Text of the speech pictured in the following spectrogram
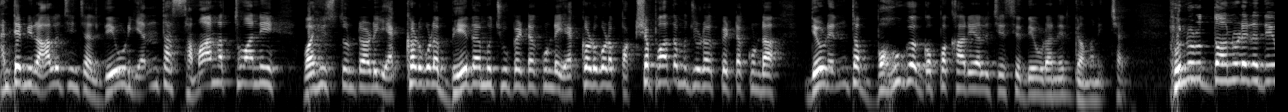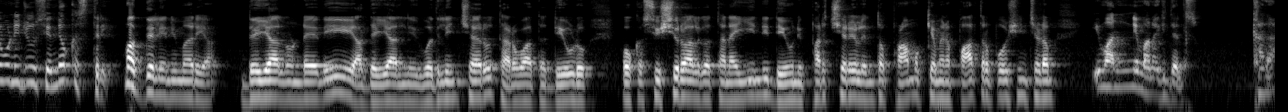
అంటే మీరు ఆలోచించాలి దేవుడు ఎంత సమానత్వాన్ని వహిస్తుంటాడు ఎక్కడ కూడా భేదము చూపెట్టకుండా ఎక్కడ కూడా పక్షపాతము చూడపెట్టకుండా దేవుడు ఎంత బహుగా గొప్ప కార్యాలు చేసే దేవుడు అనేది గమనించాలి. పునరుద్ధానుడైన దేవుని చూసింది ఒక స్త్రీ మగ్ధలేని మరియా. దెయ్యాలు ఉండేది ఆ దెయ్యాల్ని వదిలించారు తర్వాత దేవుడు ఒక శిష్యురాలుగా తన అయ్యింది దేవుని పరిచర్యలు ఎంతో ప్రాముఖ్యమైన పాత్ర పోషించడం ఇవన్నీ మనకి తెలుసు కదా.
